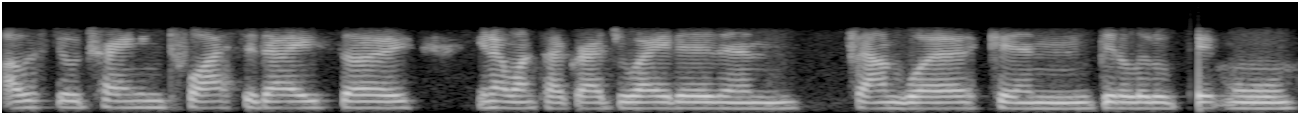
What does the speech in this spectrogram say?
I was still training twice a day. So, you know, once I graduated and found work and did a little bit more,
